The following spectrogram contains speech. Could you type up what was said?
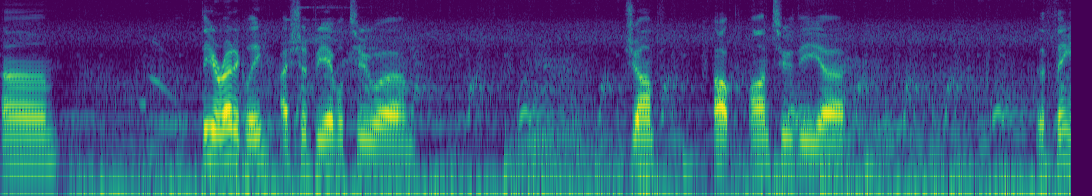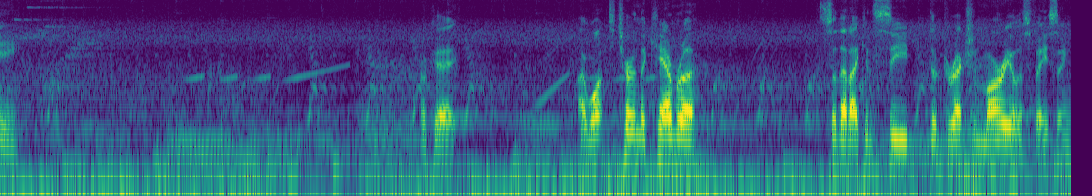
Um, theoretically, I should be able to um, jump up onto the uh, the thingy. Okay. I want to turn the camera so that I can see the direction Mario is facing.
